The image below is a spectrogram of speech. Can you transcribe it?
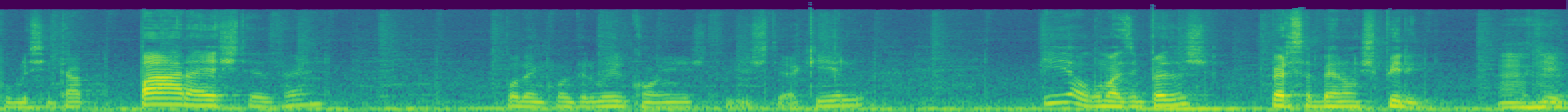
publicitar para este evento, podem contribuir com isto, isto e aquilo. E algumas empresas perceberam o espírito Uhum.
